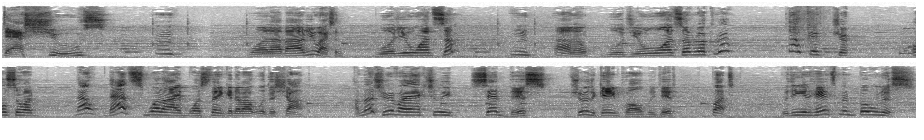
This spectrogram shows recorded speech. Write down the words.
dash shoes? Hmm. What about you, Axon? Would you want some? Hmm, I don't know. Would you want some? Okay, sure. Also, I, now that's what I was thinking about with the shop. I'm not sure if I actually said this. I'm sure the game probably did. But with the enhancement bonus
